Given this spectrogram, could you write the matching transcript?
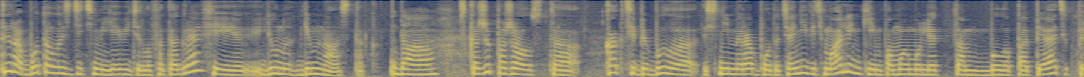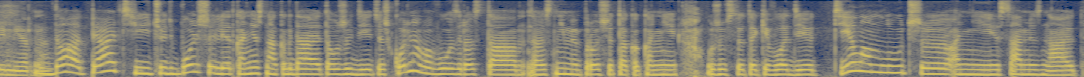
Ты работала с детьми, я видела фотографии юных гимнасток. Да. Скажи, пожалуйста, как тебе было с ними работать? Они ведь маленькие, им, по-моему, лет там было по пять примерно. Да, пять и чуть больше лет. Конечно, когда это уже дети школьного возраста, э, с ними проще, так как они уже все-таки владеют телом лучше, они сами знают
